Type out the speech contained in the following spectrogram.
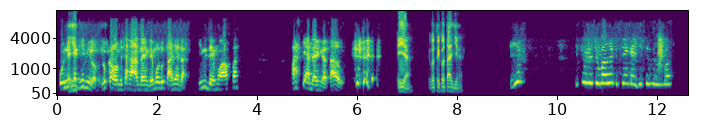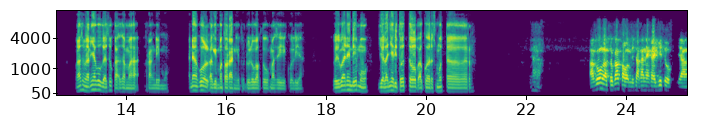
Uniknya Kayaknya- gini loh, lu kalau misalkan ada yang demo, lu tanya dah, ini demo apa? Pasti ada yang nggak tahu. Iya, ikut-ikut aja. Iya. Itu lucu banget itu yang kayak gitu sumpah. Malah sebenarnya aku gak suka sama orang demo. Kadang aku lagi motoran gitu dulu waktu masih kuliah. Tiba-tiba ada yang demo, jalannya ditutup, aku harus muter. Aku nggak suka kalau misalkan yang kayak gitu, yang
